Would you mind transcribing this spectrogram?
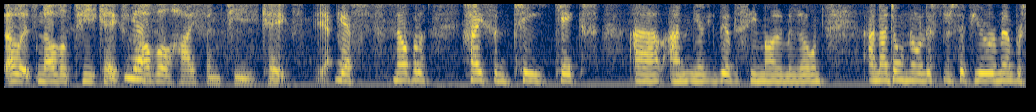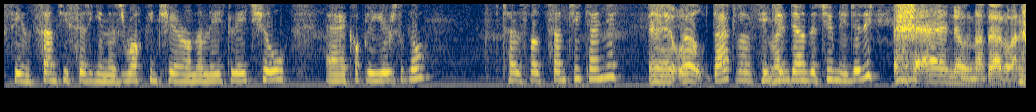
Oh, it's novel tea cakes. Yes. Novel hyphen T cakes. Yeah. yes, novel hyphen T cakes, uh, and you'll be able to see Molly Malone. And I don't know, listeners, if you remember seeing Santi sitting in his rocking chair on the Late Late Show uh, a couple of years ago. Tell us about Santi, Tanya. Uh, well, that was. He came down the chimney, did he? Uh, no, not that one.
